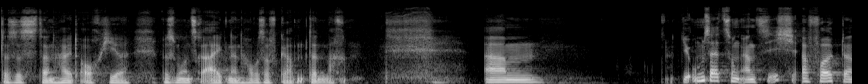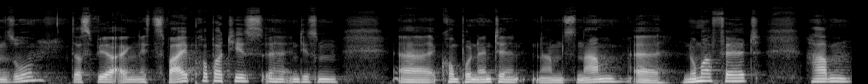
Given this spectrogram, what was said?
Das ist dann halt auch hier, müssen wir unsere eigenen Hausaufgaben dann machen. Ähm, die Umsetzung an sich erfolgt dann so, dass wir eigentlich zwei Properties äh, in diesem äh, Komponente namens Namen, äh, Nummerfeld haben.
